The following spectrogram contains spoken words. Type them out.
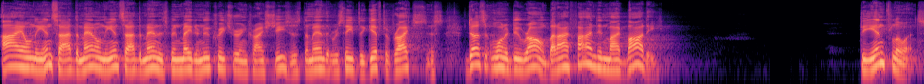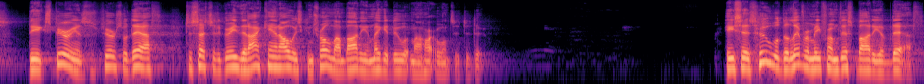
I on the inside, the man on the inside, the man that's been made a new creature in Christ Jesus, the man that received the gift of righteousness, doesn't want to do wrong. But I find in my body the influence, the experience of spiritual death to such a degree that I can't always control my body and make it do what my heart wants it to do. He says, Who will deliver me from this body of death?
